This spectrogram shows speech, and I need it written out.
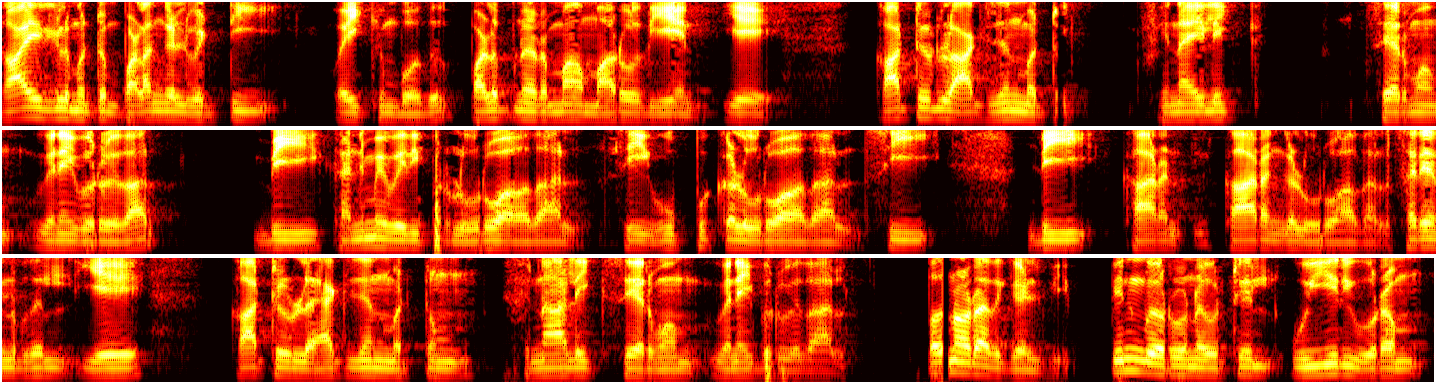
காய்கறிகள் மற்றும் பழங்கள் வெட்டி வைக்கும்போது பழுப்பு நிறமாக மாறுவது ஏன்? ஏ காற்றிலுள்ள ஆக்சிஜன் மற்றும் ஃபினைலிக் சேர்மம் வினை வருவதால் பி கனிம வேதிப்பொருள் உருவாவதால். சி உப்புக்கள் உருவாவதால். சி டி காரன் காரங்கள் உருவாவதால். சரியான பதில் ஏ காற்றிலுள்ள ஆக்சிஜன் மற்றும் ஃபினாலிக் சேர்மம் வினைபுரிவதால். பதினோராவது கேள்வி. பின்வருவனவற்றில் உயிரி உரம்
